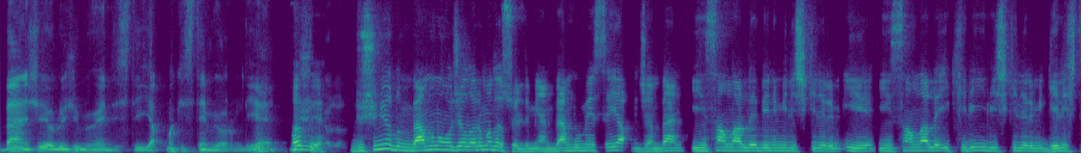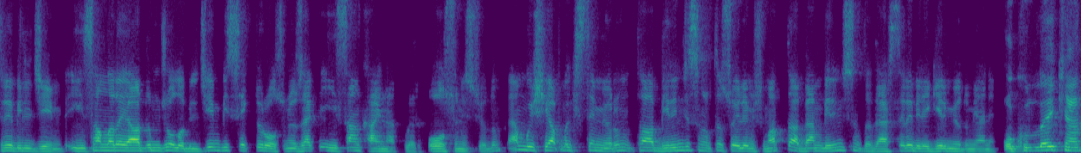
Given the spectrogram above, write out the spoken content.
ben jeoloji mühendisliği yapmak istemiyorum diye Tabii, düşünüyordum. Düşünüyordum. Ben bunu hocalarıma da söyledim. Yani ben bu mesleği yapmayacağım. Ben insanlarla benim ilişkilerim iyi. insanlarla ikili ilişkilerimi geliştirebileceğim, insanlara yardımcı olabileceğim bir sektör olsun. Özellikle insan kaynakları olsun istiyordum. Ben bu işi yapmak istemiyorum. Ta birinci sınıfta söylemiştim. Hatta ben birinci sınıfta derslere bile girmiyordum yani. Okuldayken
